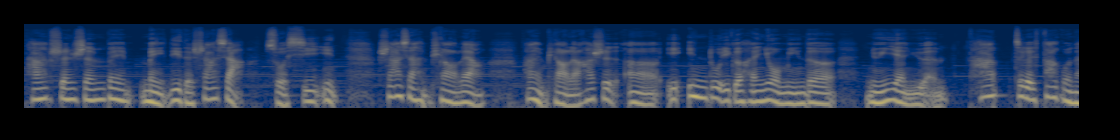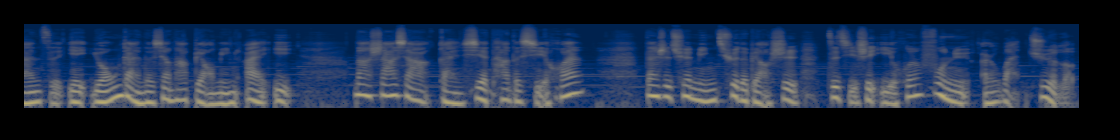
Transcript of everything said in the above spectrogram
他深深被美丽的莎夏所吸引。莎夏很漂亮，她很漂亮，她是呃印印度一个很有名的女演员。他这个法国男子也勇敢地向她表明爱意。那莎夏感谢他的喜欢，但是却明确地表示自己是已婚妇女而婉拒了。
